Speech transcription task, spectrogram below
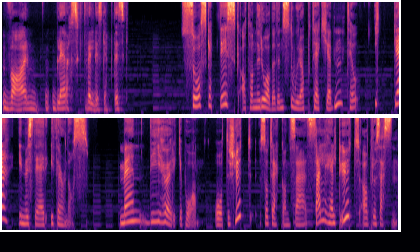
var, ble raskt veldig skeptisk. Så skeptisk at han rådet den store apotekkjeden til å ikke investere i Theranos. Men de hører ikke på ham, og til slutt så trekker han seg selv helt ut av prosessen.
